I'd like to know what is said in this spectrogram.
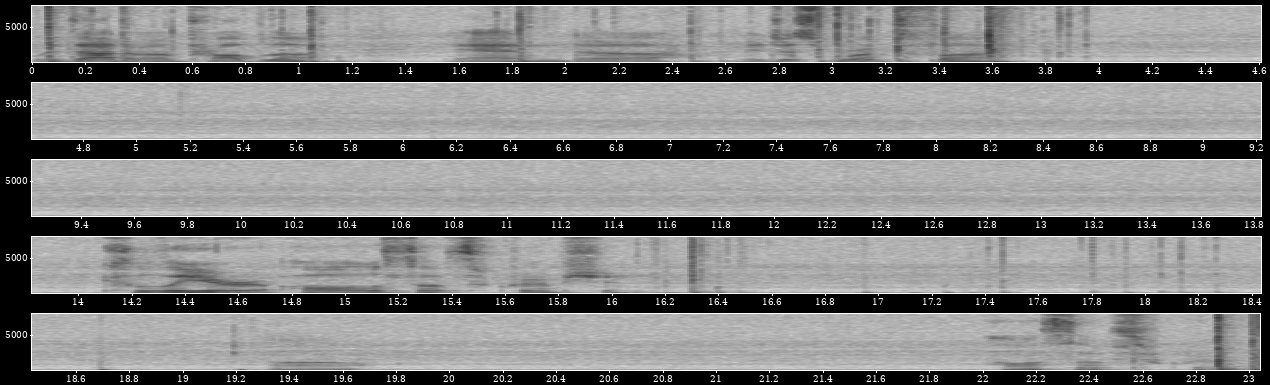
without a problem and uh, it just worked fine clear all subscription. Uh, all subscript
